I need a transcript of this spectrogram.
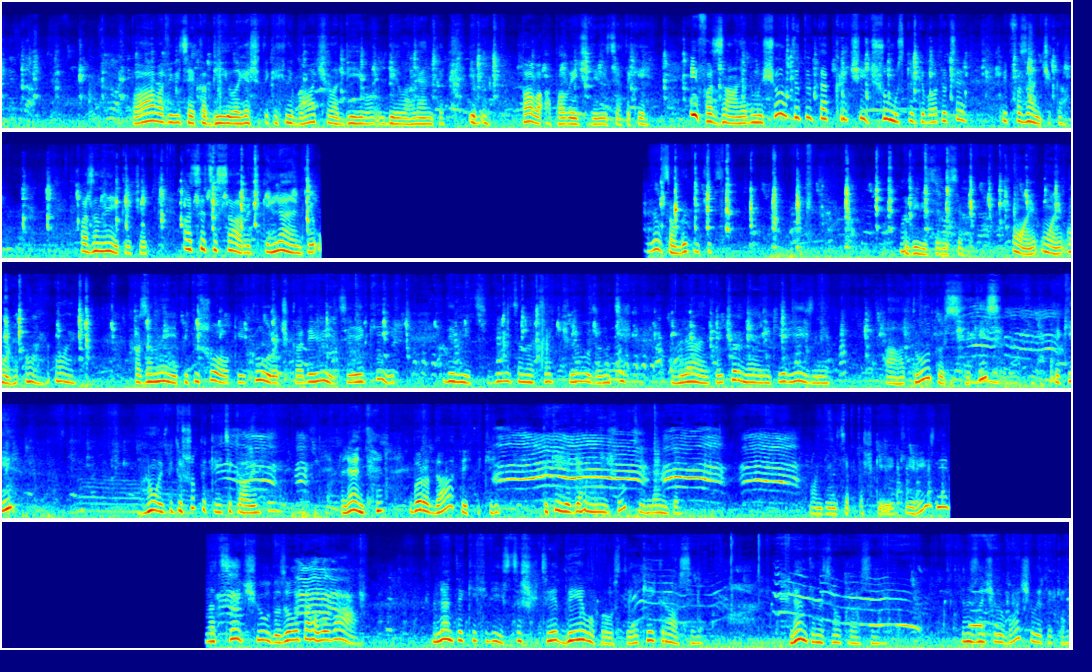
пава, дивіться, яка біла. Я ще таких не бачила. Біла, біла, гляньте. І пава, а павич, дивіться, такий. І фазан. Я думаю, що це тут так кричить? Шуму скільки багато. Це від фазанчика. Фазани кричать. А це цесарочки, гляньте. Я сам виключився. Ну, Дивіться, дивіться. Ой, ой, ой, ой, ой. Фазани, петушок і курочка, дивіться, які. Дивіться, дивіться на це чудо, на цих гляньте, чорненькі, різні. А тут ось якісь такі. Ой, петушок такий цікавий. Гляньте, бородатий такий, такий одягнений шубці, гляньте. Вон дивіться пташки, які різні. На це чудо, золота голова. Гляньте, який хвіст. Це ж це диво просто, який красень. Гляньте на цього красення. Я не знаю, чи ви бачили таке.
